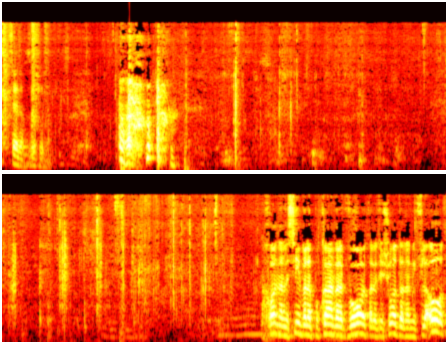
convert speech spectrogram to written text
בסדר, זה שלנו. נכון, על ניסים ועל הפוקן ועל הגבורות ועל התשועות ועל הנפלאות.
